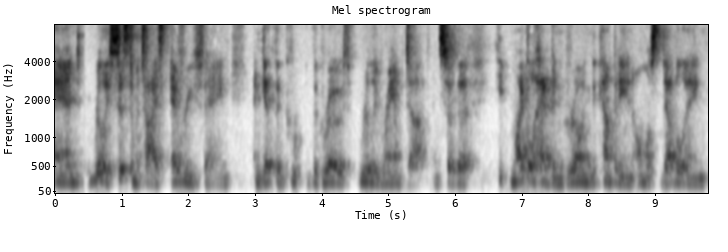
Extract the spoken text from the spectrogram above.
and really systematize everything and get the gr- the growth really ramped up. And so the he, Michael had been growing the company and almost doubling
